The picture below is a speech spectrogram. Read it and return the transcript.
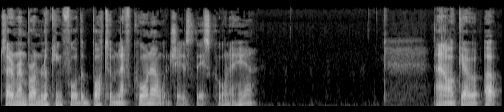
So remember I'm looking for the bottom left corner, which is this corner here. And I'll go up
